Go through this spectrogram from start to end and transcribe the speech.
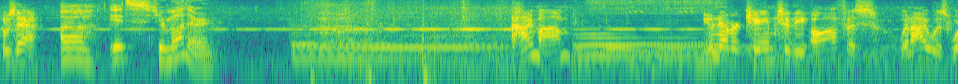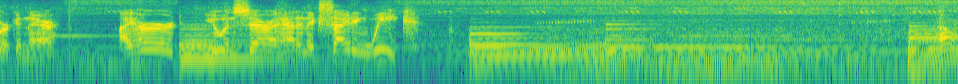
Who's that? Uh, it's your mother. Hi, Mom. You never came to the office when I was working there. I heard you and Sara had an exciting week. Oh.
